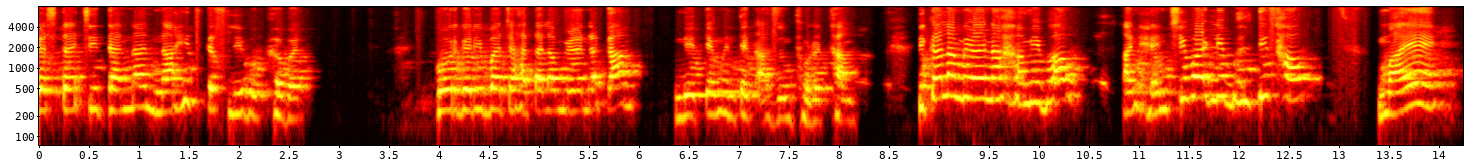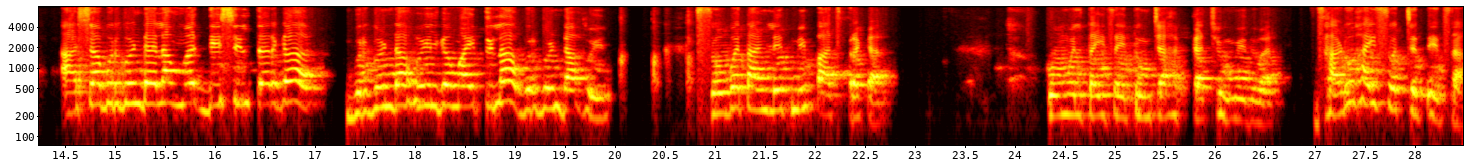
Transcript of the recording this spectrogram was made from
कष्टाची त्यांना नाहीच कसली हो खबर. गोरगरिबाच्या हाताला मिळणं काम नेते म्हणतात अजून थोडं थांब. पिकाला मिळणं हमी भाव आणि ह्यांची वाढली भलतीच हाव. माये आशा बुरगुंड्याला मत देशील तर ग. बुरगुंडा होईल ग माय तुला बुरगुंडा होईल. सोबत आणलेत मी पाच प्रकार. कोमलताईच आहे तुमच्या हक्काची उमेदवार. झाडू हाय स्वच्छतेचा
